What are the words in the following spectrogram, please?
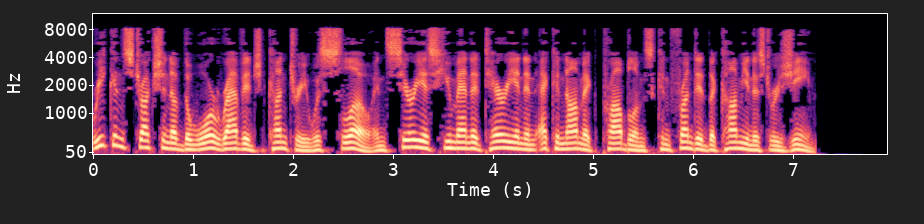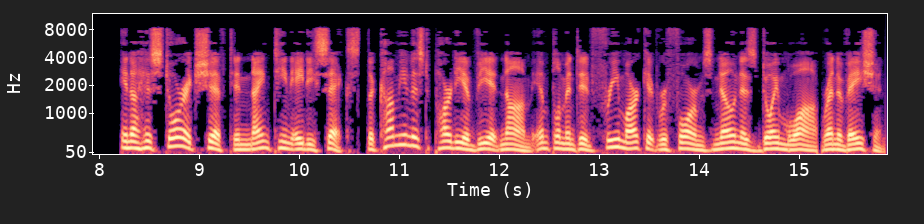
Reconstruction of the war-ravaged country was slow and serious humanitarian and economic problems confronted the communist regime. In a historic shift in 1986, the Communist Party of Vietnam implemented free market reforms known as Doi Moi renovation.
